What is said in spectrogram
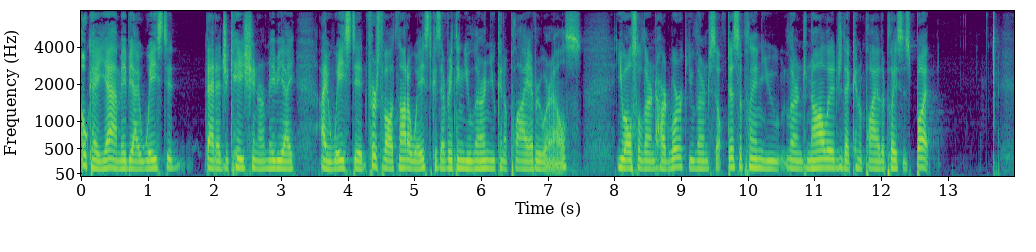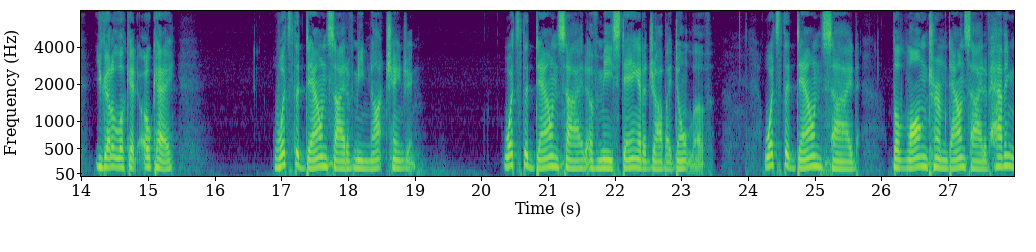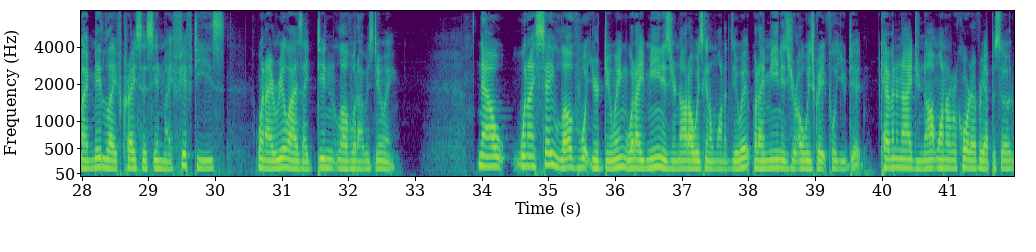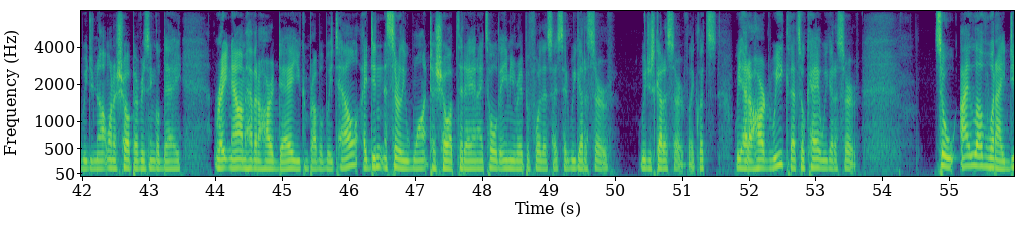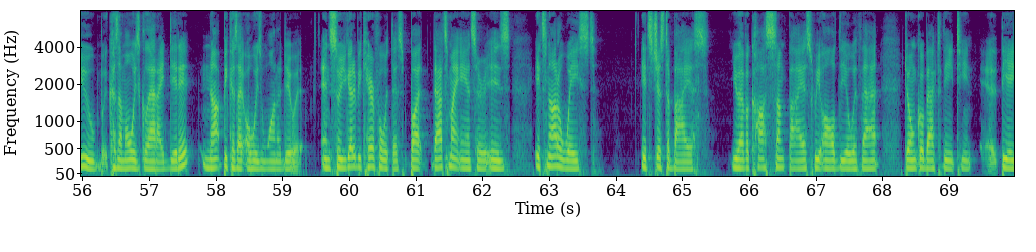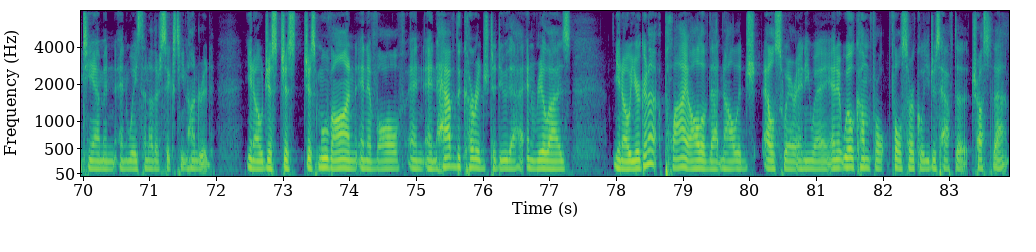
okay, yeah, maybe I wasted that education or maybe I, I wasted, first of all, it's not a waste because everything you learn you can apply everywhere else. You also learned hard work, you learned self discipline, you learned knowledge that can apply other places. But you got to look at, okay, what's the downside of me not changing? What's the downside of me staying at a job I don't love? What's the downside the long term downside of having my midlife crisis in my 50s when I realized I didn't love what I was doing. Now, when I say love what you're doing, what I mean is you're not always going to want to do it. What I mean is you're always grateful you did. Kevin and I do not want to record every episode. We do not want to show up every single day. Right now, I'm having a hard day. You can probably tell. I didn't necessarily want to show up today. And I told Amy right before this, I said, we got to serve. We just got to serve. Like, let's, we had a hard week. That's okay. We got to serve. So I love what I do because I'm always glad I did it, not because I always want to do it. And so you got to be careful with this, but that's my answer is it's not a waste. It's just a bias. You have a cost sunk bias. We all deal with that. Don't go back to the 18 uh, the ATM and, and waste another 1600. you know, just just just move on and evolve and and have the courage to do that and realize you know you're going to apply all of that knowledge elsewhere anyway and it will come full, full circle you just have to trust that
